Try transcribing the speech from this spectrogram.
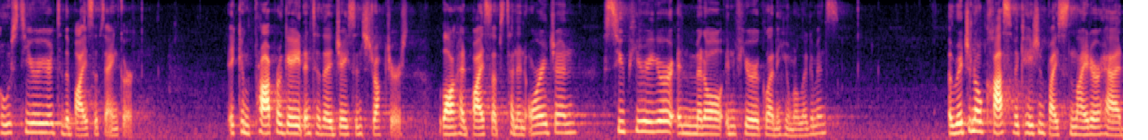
posterior to the biceps anchor. It can propagate into the adjacent structures, long head biceps tendon origin, superior and middle inferior glenohumeral ligaments. Original classification by Snyder had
